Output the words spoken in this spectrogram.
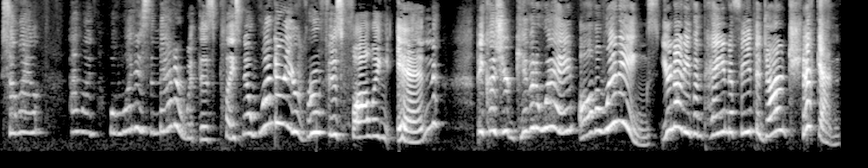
So I, I went, well, what is the matter with this place? No wonder your roof is falling in because you're giving away all the winnings. You're not even paying to feed the darn chicken.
